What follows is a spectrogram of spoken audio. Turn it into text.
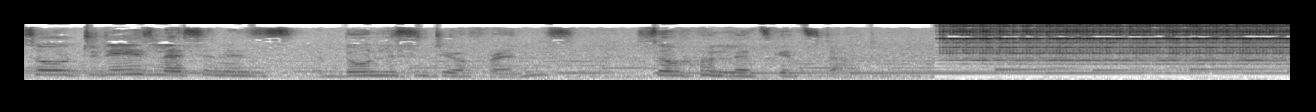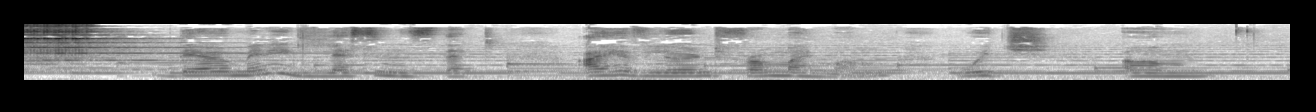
So today's lesson is don't listen to your friends. So let's get started there are many lessons that I have learned from my mom, which um,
